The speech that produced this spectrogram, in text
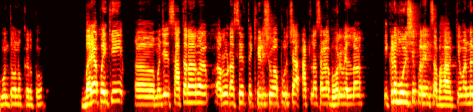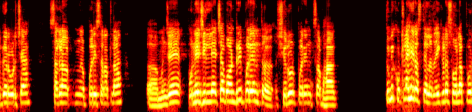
गुंतवणूक करतो. बऱ्यापैकी म्हणजे सातारा रोड असेल तर खेड शिवापूरच्या आतला सगळा भोरवेल्ला इकडे मुळशी पर्यंतचा भाग किंवा नगर रोडच्या सगळा परिसरातला म्हणजे पुणे जिल्ह्याच्या बाउंड्री पर्यंत शिरूर पर्यंतचा भाग. तुम्ही कुठल्याही रस्त्याला जा इकडे सोलापूर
